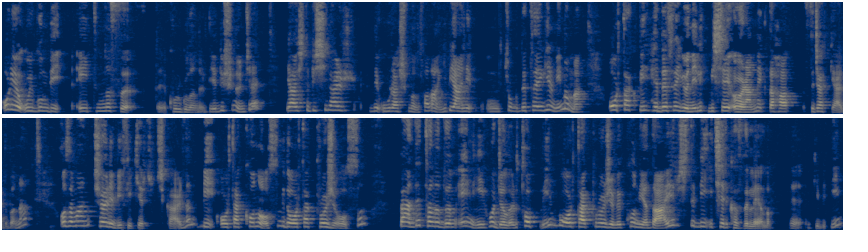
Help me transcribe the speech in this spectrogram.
Oraya uygun bir eğitim nasıl e, kurgulanır diye düşününce ya işte bir şeylerle uğraşmalı falan gibi yani çok detaya girmeyeyim ama ortak bir hedefe yönelik bir şey öğrenmek daha sıcak geldi bana. O zaman şöyle bir fikir çıkardım. Bir ortak konu olsun, bir de ortak proje olsun. Ben de tanıdığım en iyi hocaları toplayayım. Bu ortak proje ve konuya dair işte bir içerik hazırlayalım e, gibi diyeyim.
